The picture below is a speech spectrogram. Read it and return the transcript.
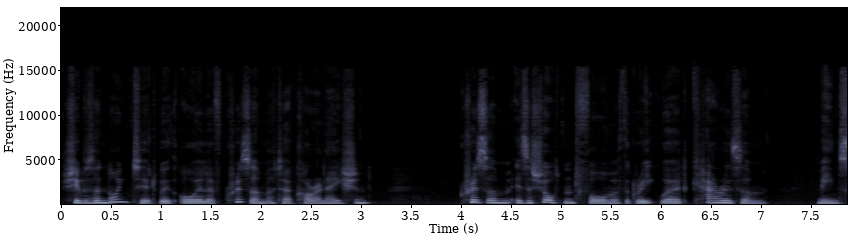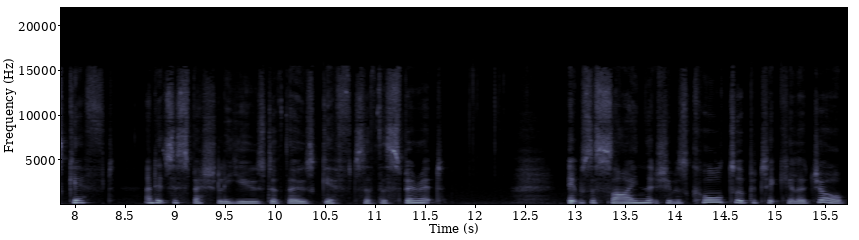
She was anointed with oil of chrism at her coronation. Chrism is a shortened form of the Greek word charism, means gift, and it's especially used of those gifts of the Spirit. It was a sign that she was called to a particular job,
